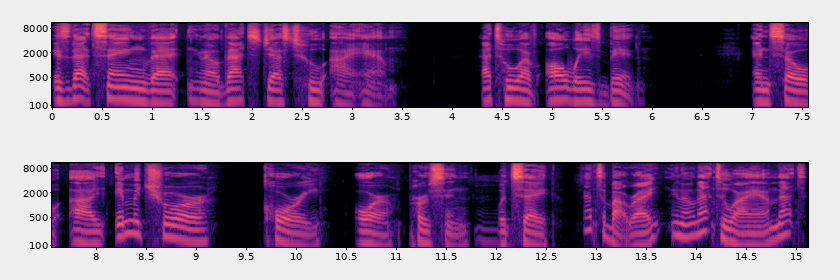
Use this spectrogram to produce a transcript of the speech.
is that saying that you know that's just who I am. That's who I've always been. And so, uh, immature Corey or person would say, "That's about right. You know, that's who I am. That's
